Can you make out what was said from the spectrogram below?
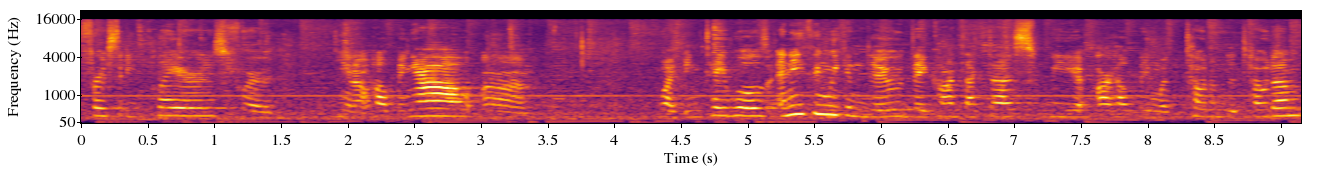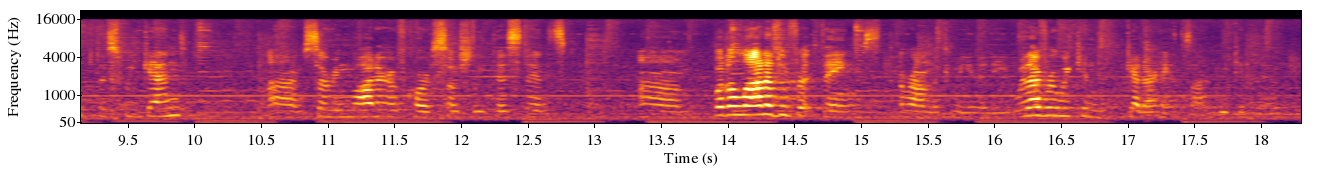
First City players for, you know, helping out, um, wiping tables, anything we can do, they contact us. We are helping with Totem to Totem this weekend, um, serving water, of course, socially distanced, um, but a lot of different things around the community. Whatever we can get our hands on, we can do.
